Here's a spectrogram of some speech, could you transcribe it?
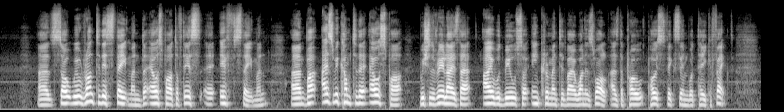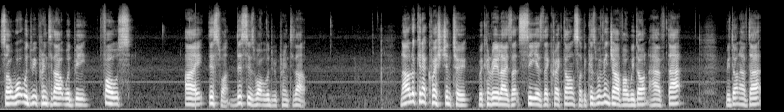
Uh, so we'll run to this statement, the else part of this uh, if statement, um, but as we come to the else part, we should realize that i would be also incremented by 1 as well as the pro postfixing would take effect. So what would be printed out would be false i this one. This is what would be printed out. Now looking at question 2 we can realize that C is the correct answer because within Java we don't have that we don't have that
